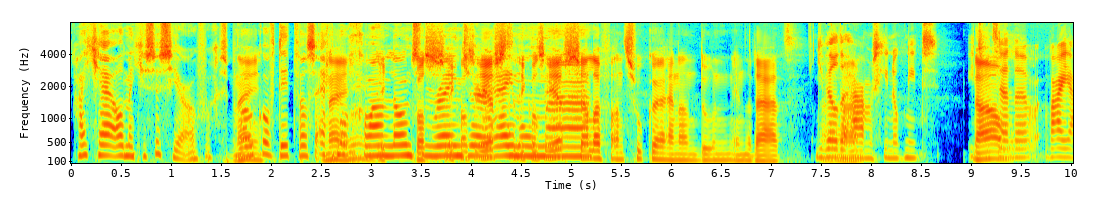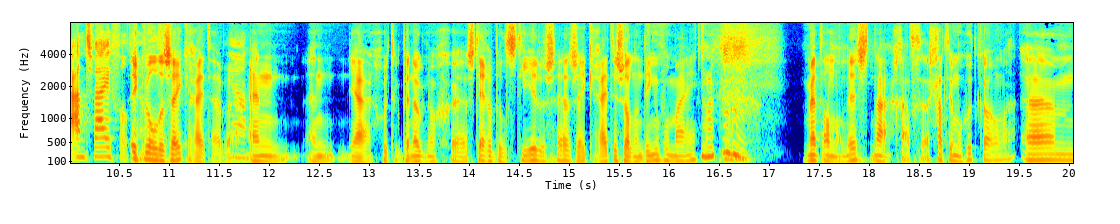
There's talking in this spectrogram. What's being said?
Had jij al met je zus hierover gesproken? Nee. Of dit was echt nee, nog gewoon ik Lonesome was, Ranger, ik was eerst, Raymond? Ik was eerst zelf aan het zoeken en aan het doen, inderdaad. je wilde Eh, haar misschien ook niet iets nou, vertellen waar je aan twijfelde. Ik wilde zekerheid hebben. Ja. En, en ja, goed, ik ben ook nog eh sterrenbeeld stier, dus hè, zekerheid is wel een ding voor mij. Met analist, nou, gaat, gaat helemaal goed komen. Ehm,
